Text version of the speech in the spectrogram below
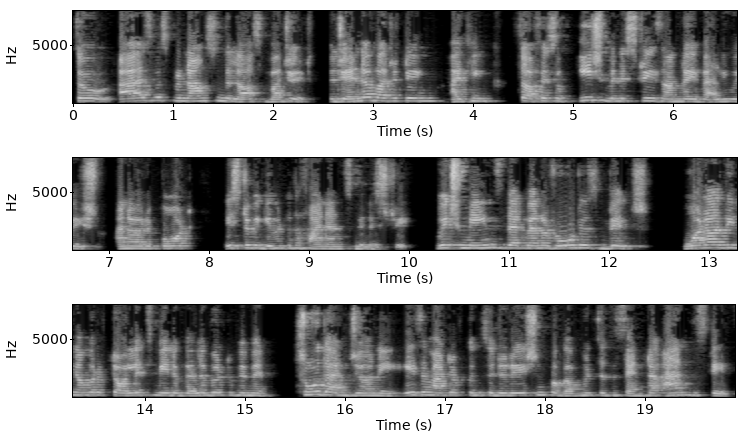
So, as was pronounced in the last budget, the gender budgeting, I think, surface of each ministry is under evaluation, and a report is to be given to the finance ministry, which means that when a road is built, what are the number of toilets made available to women through that journey is a matter of consideration for governments at the center and the states.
